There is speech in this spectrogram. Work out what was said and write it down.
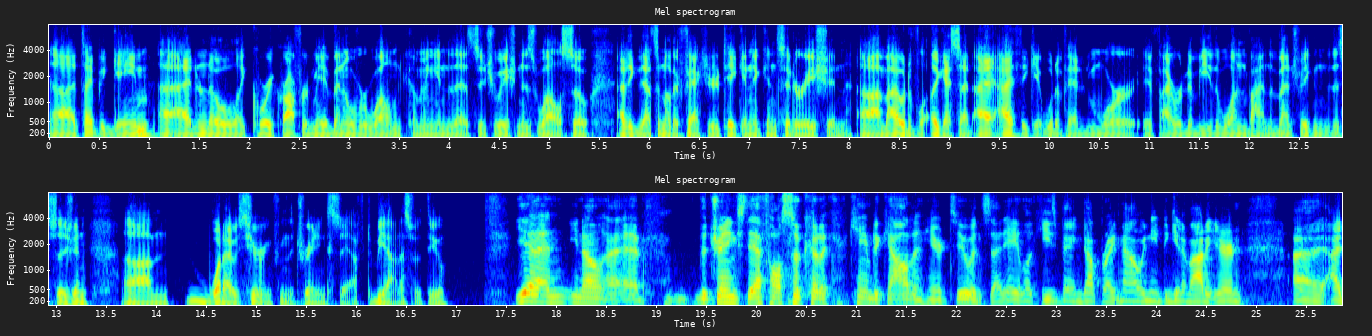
uh, type of game. I don't know, like Corey Crawford may have been overwhelmed coming into that situation as well. So I think that's another factor to take into consideration. Um, I would have, like I said, I, I think it would have had more if I were to be the one behind the bench making the decision. Um, what I was hearing from the training staff, to be honest with you. Yeah, and you know, uh, the training staff also could have came to Colliton here too and said, "Hey, look, he's banged up right now. We need to get him out of here." And uh, I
